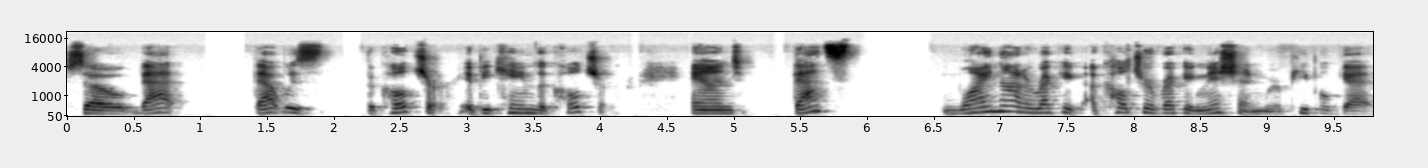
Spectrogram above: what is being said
So that that was the culture. It became the culture. And that's why not a, rec- a culture of recognition where people get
